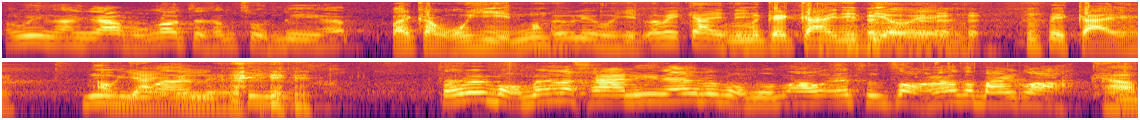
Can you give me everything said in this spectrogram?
ถ้าวิ่งทางยาวผมก็เจ็ดสามศูนย์ดีครับ ไปกับหัวหิน เพชรบุรีหัวหินว่าไม่ใกล้นี่มันใกล้ๆนิดเดียวเอง ไม่ไกล เอาใหญ่ไปเลย วิ่งประมาณแต่ถ้าเป็นผมในราคานี้นะเป็นผมผมเอา F ศูนย์สองน่าสบายกว่า ครับ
